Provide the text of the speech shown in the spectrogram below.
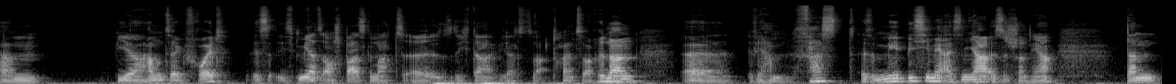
Ähm, wir haben uns sehr gefreut. Es, es, mir hat es auch Spaß gemacht, äh, sich da wieder zu- dran zu erinnern. Äh, wir haben fast, also ein bisschen mehr als ein Jahr ist es schon her. Dann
